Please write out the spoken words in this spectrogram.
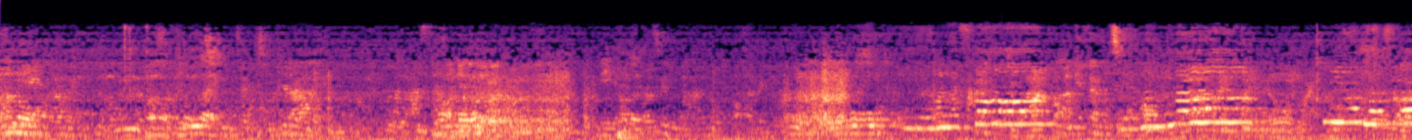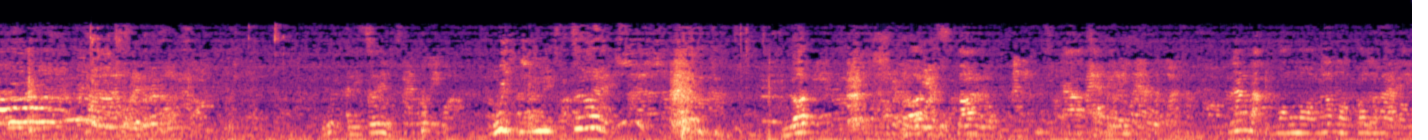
นั้นลงเปิดเรื่อยๆได้เอาเลยดีเอาเลยโอ้โหอุ๊ยอันนี้ ซึ่งอุ้ยซึ่งรถรถถูกต้องลูกาของนั่งแบบมองมองแล้วมองตรงอะไรมอง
